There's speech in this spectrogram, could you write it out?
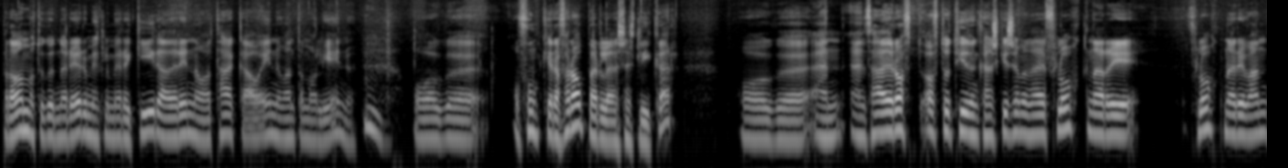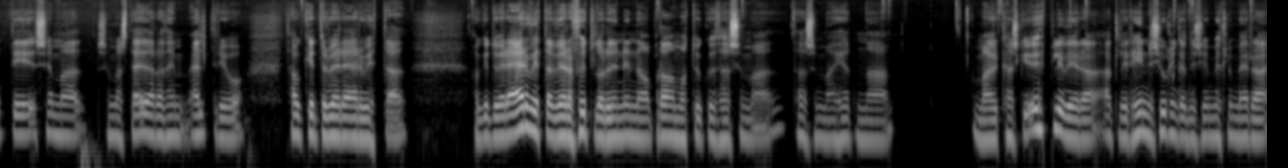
Bráðamáttökunar eru miklu meira gýraðar inn á að taka á einu vandamál í einu mm. og, og fungera frábærlega sem slíkar og, eh, en, en það er oft, oft á tíðum kannski sem að það er flóknari, flóknari vandi sem að, sem að stæðar að þeim eldri og þá getur verið erfitt að þá getur verið erfitt að vera fullorðin inn á bráðamáttöku það sem að, það sem að hérna, maður kannski upplifir að allir hinn í sjúklingarnir séu miklu meira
